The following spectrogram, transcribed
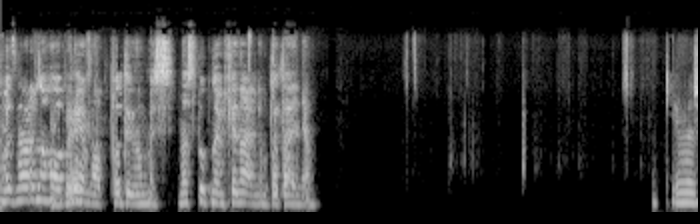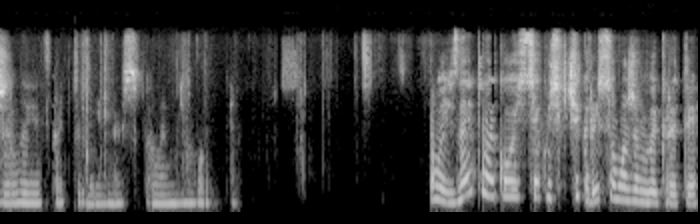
Ми з гарного окремо подивимось наступним фінальним питанням. Які важливі події нас бути. Ой, знаєте, якусь, якусь чи крису можемо викрити.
